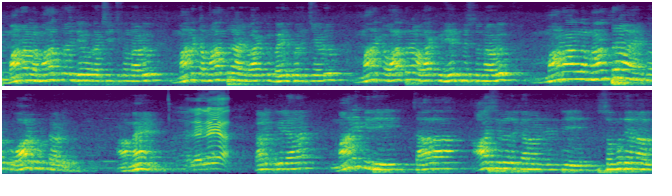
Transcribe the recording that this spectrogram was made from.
మనల్ని మాత్రం దేవుడు రక్షించుకున్నాడు. మనకు మాత్రం ఆయన వాక్యం బయటపరిచాడు మనకు మాత్రం ఆ వాక్యం నేర్పిస్తున్నాడు. మనల్ని మాత్రం ఆయన వాడుకుంటాడు. ఆమె మనకి ఇది చాలా ఆశీర్వాదకరమైనటువంటి శుభదినాలు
